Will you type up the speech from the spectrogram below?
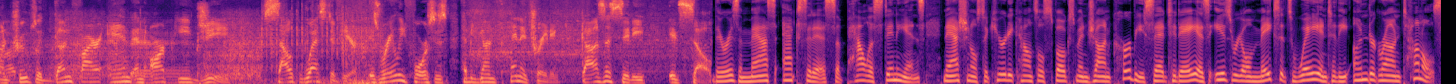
on troops with gunfire and an RPG. Southwest of here, Israeli forces have begun penetrating Gaza City itself. There is a mass exodus of Palestinians. National Security Council spokesman John Kirby said today as Israel makes its way into the underground tunnels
